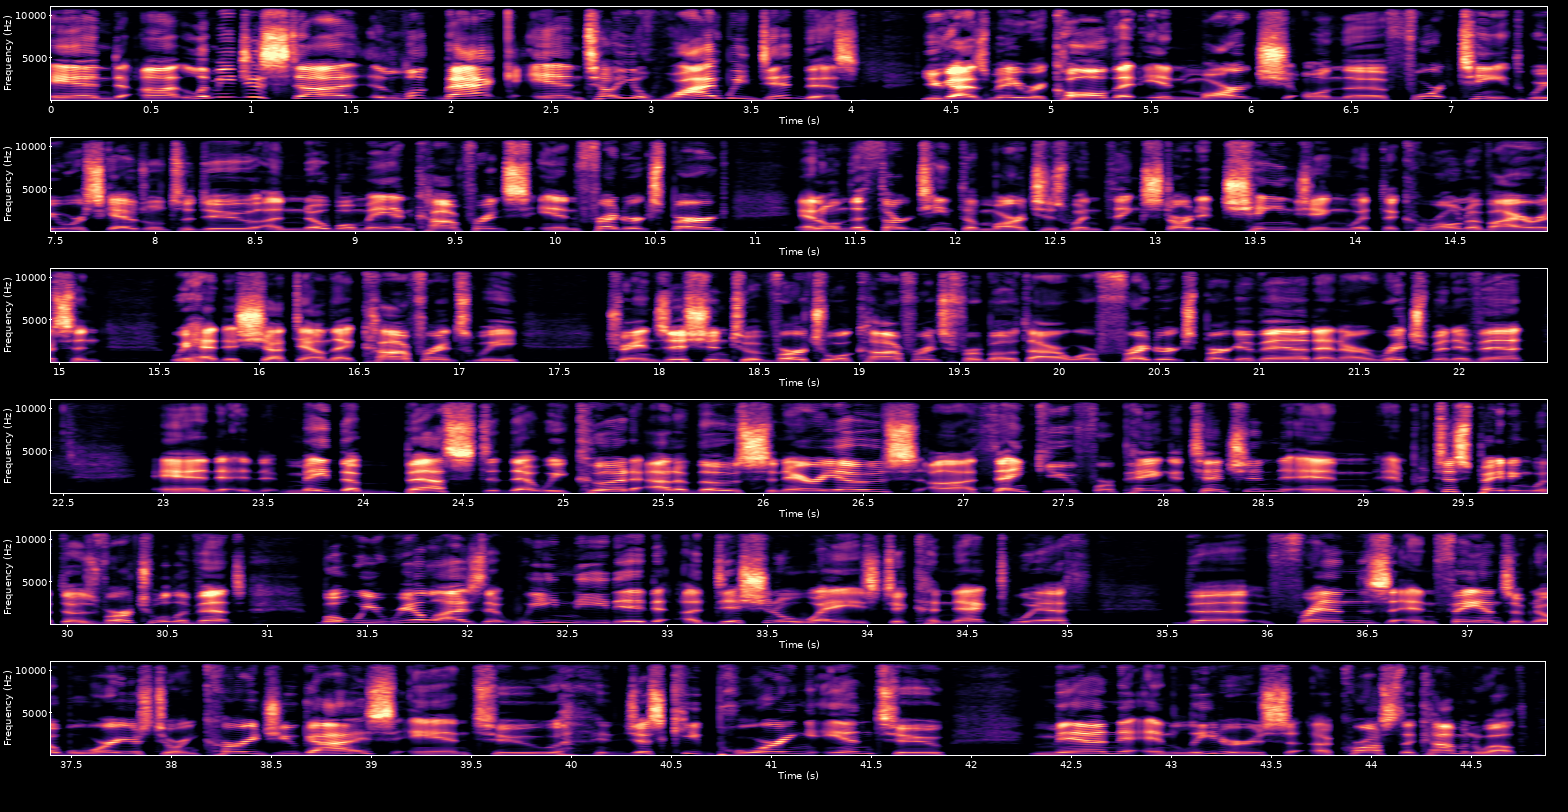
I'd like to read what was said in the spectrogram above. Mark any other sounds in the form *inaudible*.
And uh, let me just uh, look back and tell you why we did this. You guys may recall that in March on the 14th, we were scheduled to do a Noble Man conference in Fredericksburg. And on the 13th of March is when things started changing with the coronavirus, and we had to shut down that conference. We transitioned to a virtual conference for both our Fredericksburg event and our Richmond event and made the best that we could out of those scenarios. Uh, thank you for paying attention and, and participating with those virtual events. But we realized that we needed additional ways to connect with the friends and fans of Noble Warriors to encourage you guys and to *laughs* just keep pouring into men and leaders across the Commonwealth.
